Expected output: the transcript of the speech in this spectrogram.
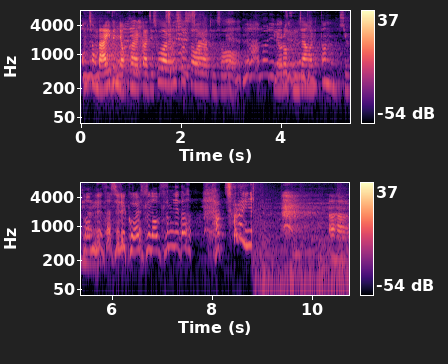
엄청 나이든 역할까지 소화를 했었어야 돼서 아무리 여러 매질을 분장을 했던 기억이 나요. 없는 사실을 구할 순 없습니다 아하,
